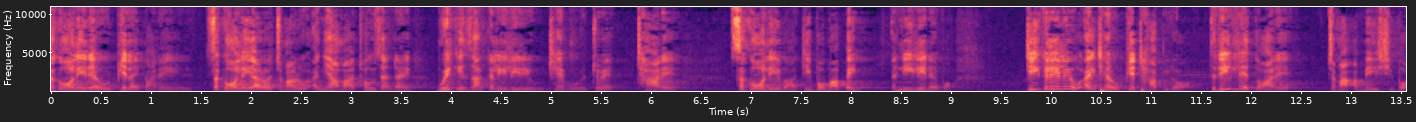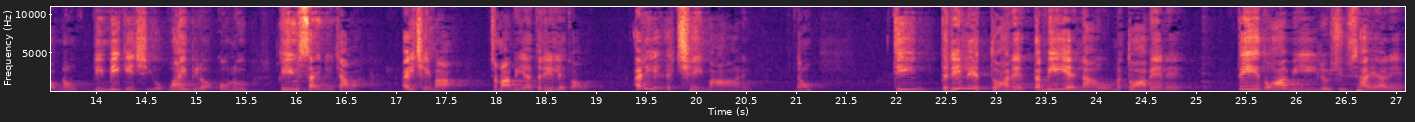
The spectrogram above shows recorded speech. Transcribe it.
စကောလေးတဲ့ကိုပြစ်လိုက်ပါတယ်စကောလေးကတော့ကျမတို့အညာမှာထုံးစံတိုင်းမွေးကင်းစကလေးလေးတွေကိုထည့်ဖို့အတွက်ထားတဲ့စကောလေးပါဒီပေါ်မှာပိတ်အနီးလေးနဲ့ပေါ့ဒီကလေးလေးကိုအဲ့ထက်ကိုပြစ်ထားပြီးတော့သတိလစ်သွားတဲ့ ကျမအမေရှိပေါ့နော်ဒီမိခင်ရှိကိုဝိုင်းပြီးတော့အကုန်လုံးဂယုစိုက်နေကြပါအဲ့ဒီအချိန်မှာကျမအမေကသတိလစ်သွားပါအဲ့ဒီအချိန်မှာတဲ့နော်ဒီသတိလစ်သွားတဲ့သမီးရဲ့နာကိုမသွားပဲနဲ့တေသွားပြီလို့ယူဆရတဲ့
